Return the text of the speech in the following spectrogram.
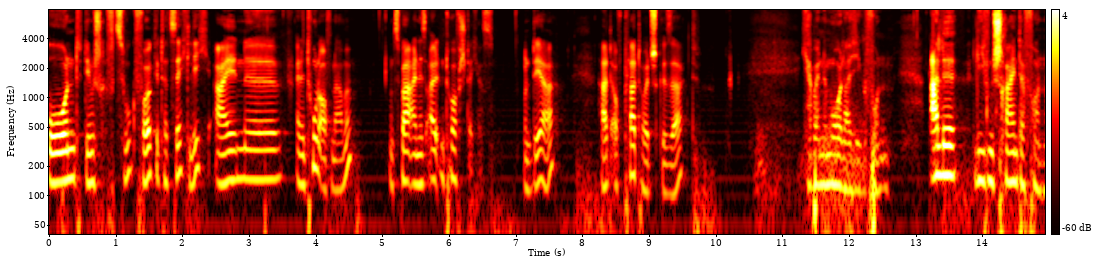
Und dem Schriftzug folgte tatsächlich eine, eine Tonaufnahme, und zwar eines alten Torfstechers. Und der hat auf Plattdeutsch gesagt, ich habe eine Moorleiche gefunden. Alle liefen schreiend davon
